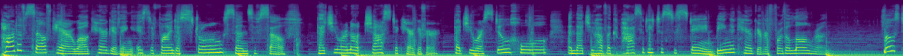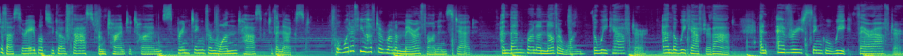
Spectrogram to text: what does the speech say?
Part of self care while caregiving is to find a strong sense of self that you are not just a caregiver, that you are still whole, and that you have the capacity to sustain being a caregiver for the long run. Most of us are able to go fast from time to time, sprinting from one task to the next. But what if you have to run a marathon instead? And then run another one the week after, and the week after that, and every single week thereafter.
